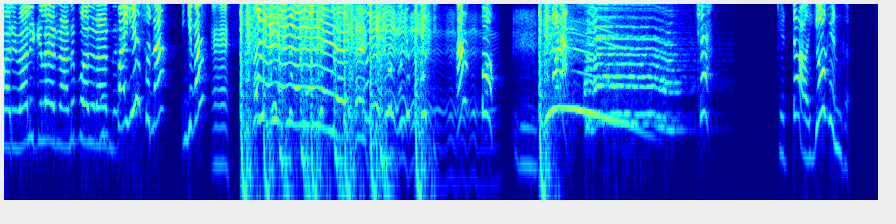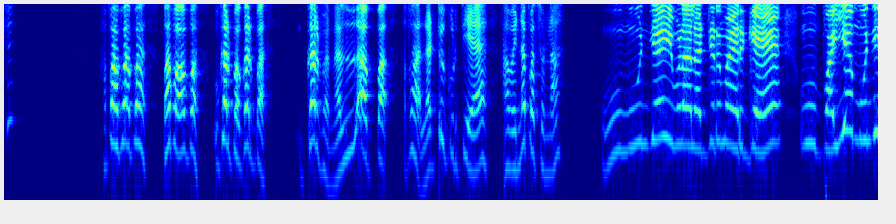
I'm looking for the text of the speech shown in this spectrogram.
மாதிரி வேலைக்கெல்லாம் என்ன அனுப்பாதடான்னு. பையன் சொன்னா இங்க வா. கெட்ட அயோக்கியன்க அப்பா அப்பா அப்பா பாப்பா பாப்பா உட்கார்ப்பா உட்கார்ப்பா உட்கார்ப்பா நல்லா அப்பா அப்பா லெட்டர் கொடுத்தியே. அவன் என்னப்பா சொன்னா? உன் மூஞ்சே இவ்வளவு லட்சணமா இருக்கே. உன் பையன் மூஞ்சி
